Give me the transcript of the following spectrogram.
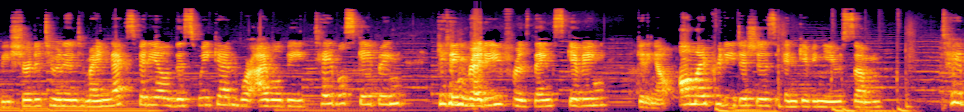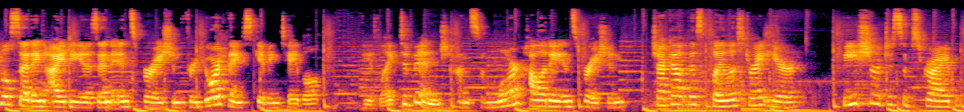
Be sure to tune into my next video this weekend where I will be tablescaping, getting ready for Thanksgiving, getting out all my pretty dishes and giving you some table setting ideas and inspiration for your Thanksgiving table. If you'd like to binge on some more holiday inspiration, check out this playlist right here. Be sure to subscribe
